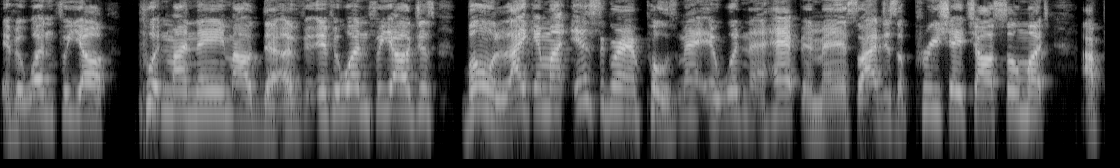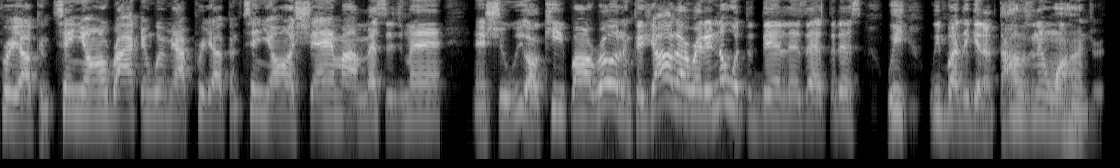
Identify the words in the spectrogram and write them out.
if it wasn't for y'all putting my name out there, if, if it wasn't for y'all just boom liking my Instagram post, man, it wouldn't have happened, man. So I just appreciate y'all so much. I pray y'all continue on rocking with me. I pray y'all continue on sharing my message, man. And shoot, we gonna keep on rolling because y'all already know what the deal is after this. We we about to get a thousand and one hundred.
